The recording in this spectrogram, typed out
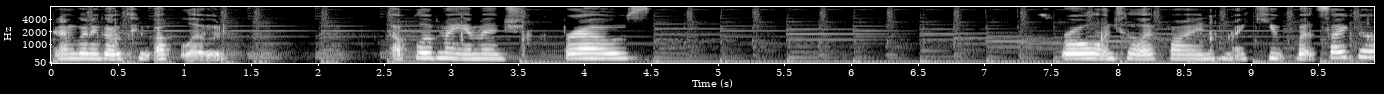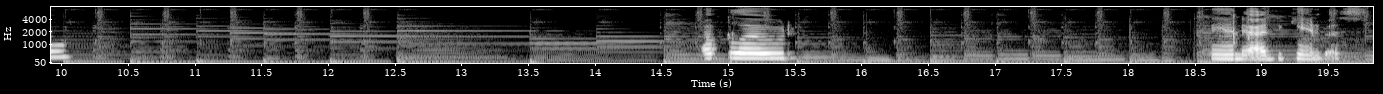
And I'm going to go to upload. Upload my image, browse, scroll scroll until I find my cute but psycho. Upload. And add to canvas.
